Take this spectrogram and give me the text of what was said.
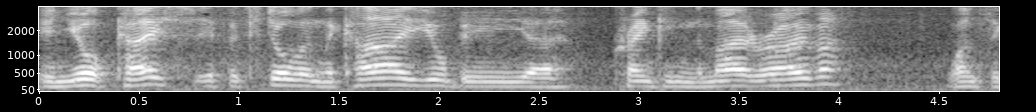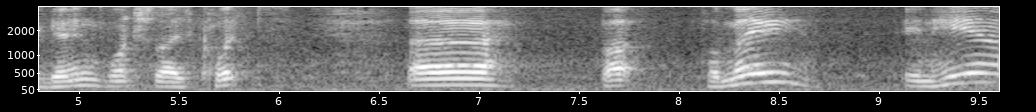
in your case, if it's still in the car, you'll be uh, cranking the motor over. Once again, watch those clips. Uh, but for me, in here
